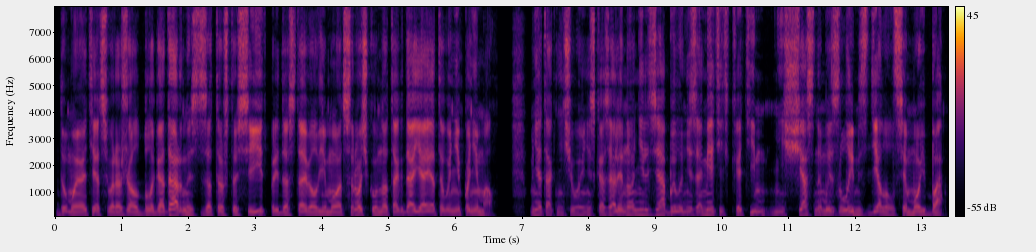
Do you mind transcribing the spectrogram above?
Думаю, отец выражал благодарность за то, что Сиит предоставил ему отсрочку, но тогда я этого не понимал. Мне так ничего и не сказали, но нельзя было не заметить, каким несчастным и злым сделался мой баб.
